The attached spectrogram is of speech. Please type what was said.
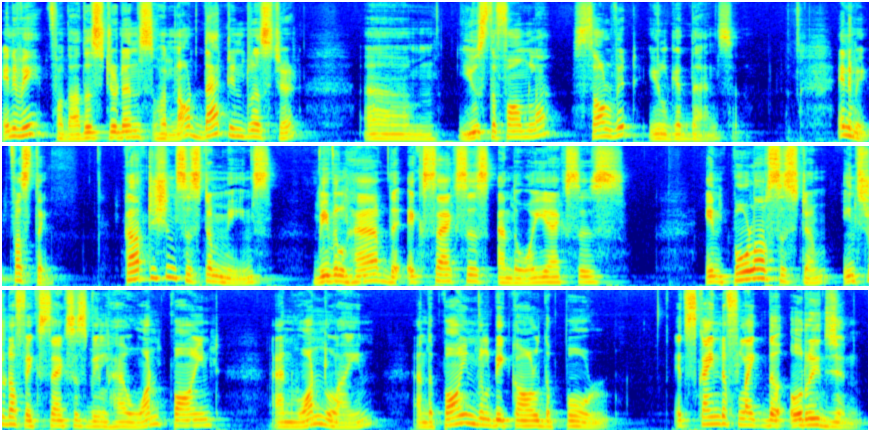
Anyway, for the other students who are not that interested, um, use the formula, solve it, you'll get the answer. Anyway, first thing, Cartesian system means we will have the x-axis and the y-axis. In polar system, instead of x-axis, we'll have one point and one line and the point will be called the pole. It's kind of like the origin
